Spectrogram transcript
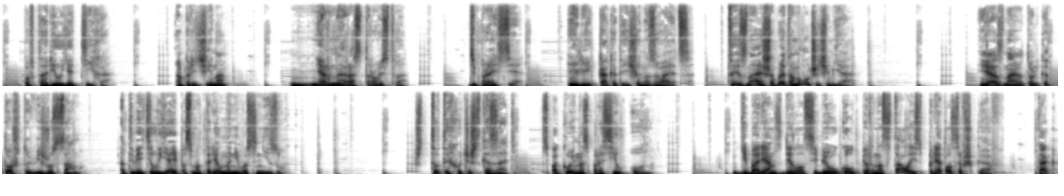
— повторил я тихо. А причина? Нервное расстройство. Депрессия. Или как это еще называется? Ты знаешь об этом лучше, чем я. Я знаю только то, что вижу сам. Ответил я и посмотрел на него снизу. «Что ты хочешь сказать?» Спокойно спросил он. Гибарян сделал себе укол перностала и спрятался в шкаф. Так?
